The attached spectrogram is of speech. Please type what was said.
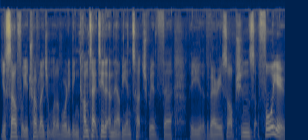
yourself or your travel agent will have already been contacted and they'll be in touch with uh, the, the various options for you.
